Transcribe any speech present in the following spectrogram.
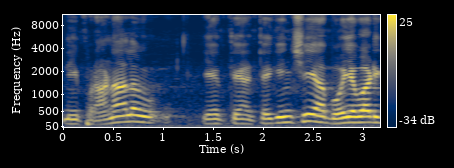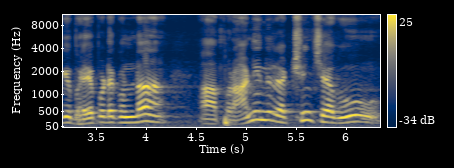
నీ ప్రాణాలు తె- తెగించి ఆ బోయవాడికి భయపడకుండా ఆ ప్రాణిని రక్షించావు.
